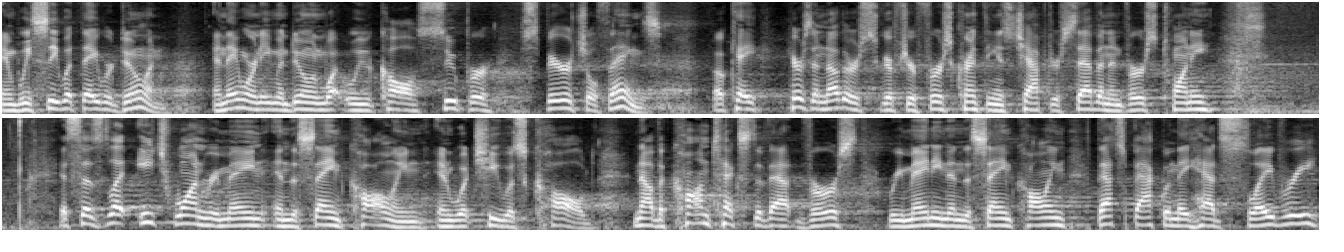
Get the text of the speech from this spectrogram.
and we see what they were doing. And they weren't even doing what we call super spiritual things. Okay, here's another scripture, 1 Corinthians chapter 7 and verse 20. It says, Let each one remain in the same calling in which he was called. Now, the context of that verse, remaining in the same calling, that's back when they had slavery.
